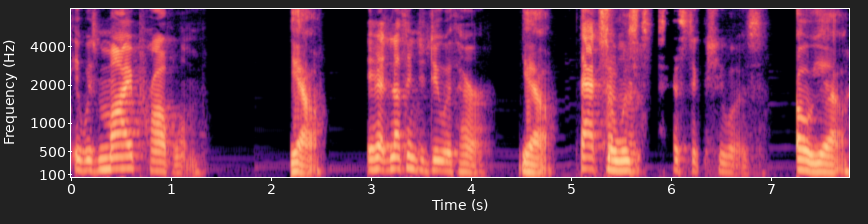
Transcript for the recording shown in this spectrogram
it was my problem. Yeah. It had nothing to do with her. Yeah. That's so how was, narcissistic she was. Oh yeah.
